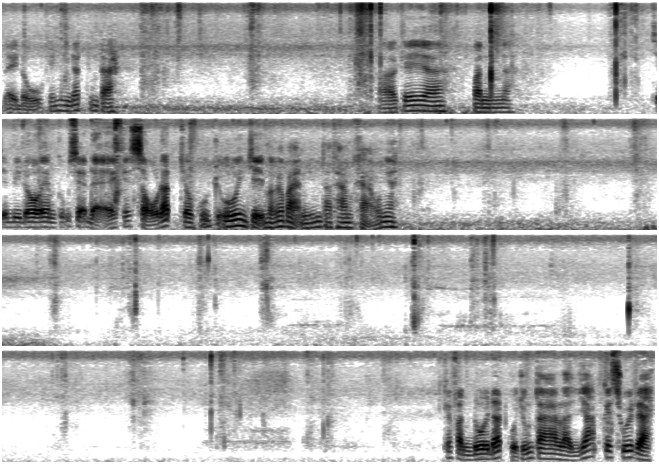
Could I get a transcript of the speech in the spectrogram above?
đầy đủ cái miếng đất chúng ta. Ở cái à, phần à, trên video em cũng sẽ để cái sổ đất cho cô chú, anh chị và các bạn chúng ta tham khảo nha. Cái phần đuôi đất của chúng ta là giáp cái suối rạc.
